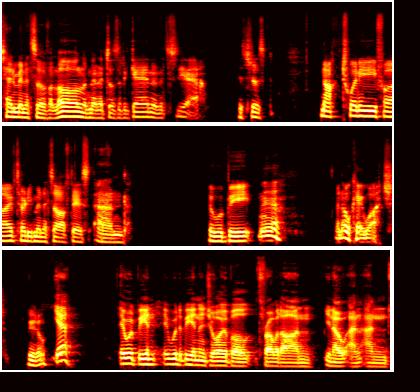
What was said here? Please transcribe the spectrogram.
10 minutes of a lull and then it does it again and it's yeah it's just knock 25 30 minutes off this and it would be yeah an okay watch you know yeah it would be an it would be an enjoyable throw it on you know and and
